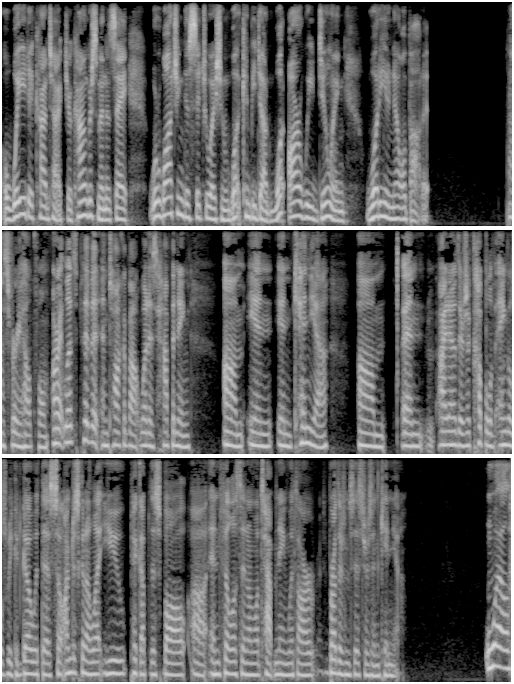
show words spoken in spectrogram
a way to contact your congressman and say, we're watching this situation. What can be done? What are we doing? What do you know about it? That's very helpful. All right, let's pivot and talk about what is happening um, in in Kenya. Um, and I know there's a couple of angles we could go with this. So I'm just going to let you pick up this ball uh, and fill us in on what's happening with our brothers and sisters in Kenya. Well,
